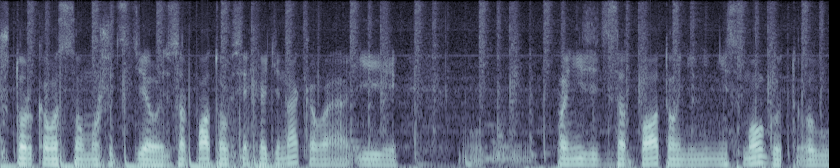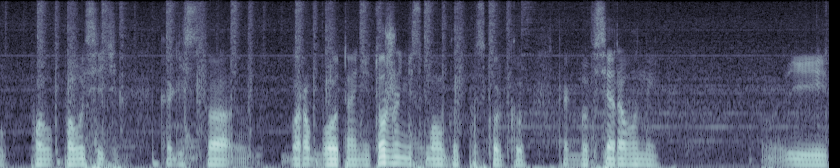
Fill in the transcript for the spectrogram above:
что руководство может сделать? Зарплата у всех одинаковая, и понизить зарплату они не, смогут, повысить количество работы они тоже не смогут, поскольку как бы все равны. И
